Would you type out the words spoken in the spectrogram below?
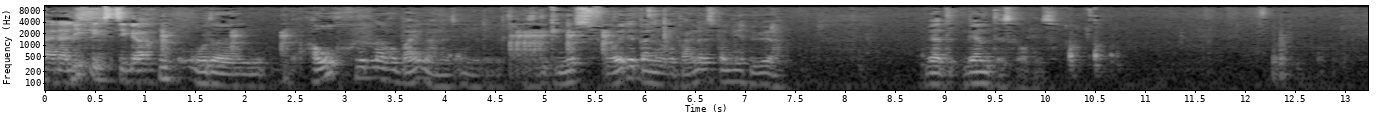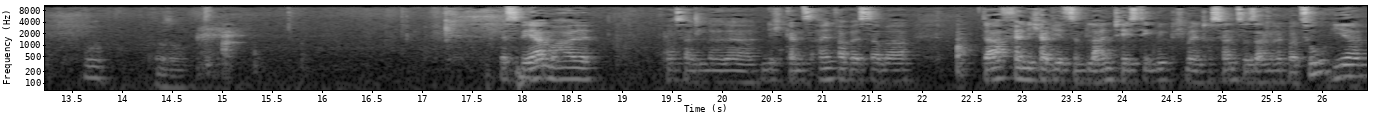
Deiner Lieblingszigarre. Oder auch mit einer Robina nicht unbedingt. Also die Genussfreude bei einer Robina ist bei mir höher. Während, während des Rauchens. Also, Es wäre mal, was halt leider nicht ganz einfach ist, aber da fände ich halt jetzt im Blind Tasting wirklich mal interessant zu sagen, hört mal zu, hier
